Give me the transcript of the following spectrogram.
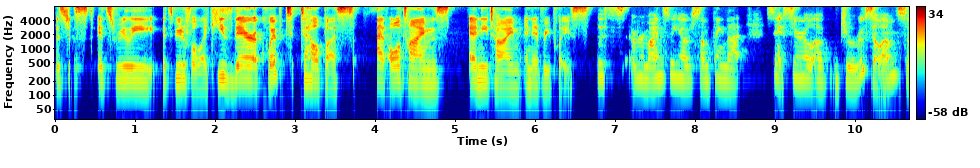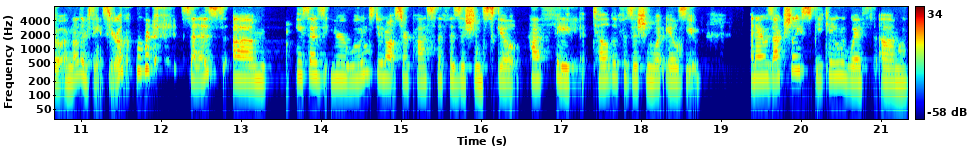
it's just it's really it's beautiful. Like he's there equipped to help us at all times, anytime, and every place. This reminds me of something that Saint Cyril of Jerusalem, so another Saint Cyril, says. Um, he says, Your wounds do not surpass the physician's skill. Have faith. Tell the physician what ails you. And I was actually speaking with, um,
